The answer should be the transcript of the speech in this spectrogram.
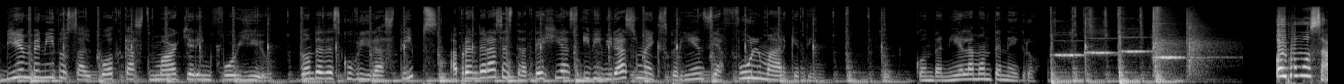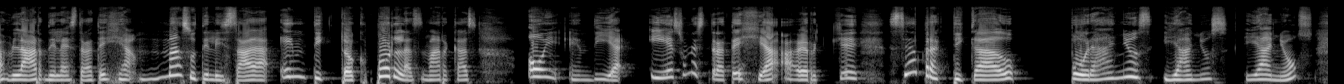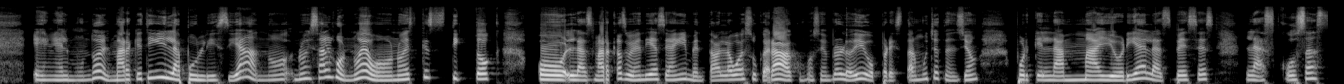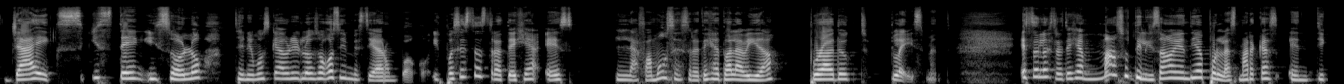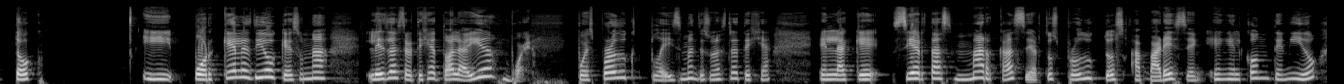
Bienvenidos al podcast Marketing for You, donde descubrirás tips, aprenderás estrategias y vivirás una experiencia full marketing. Con Daniela Montenegro. Hoy vamos a hablar de la estrategia más utilizada en TikTok por las marcas hoy en día. Y es una estrategia, a ver, que se ha practicado por años y años y años en el mundo del marketing y la publicidad. No, no es algo nuevo, no es que TikTok o las marcas hoy en día se han inventado el agua azucarada, como siempre lo digo, prestar mucha atención porque la mayoría de las veces las cosas ya existen y solo tenemos que abrir los ojos e investigar un poco. Y pues esta estrategia es la famosa estrategia de toda la vida, product placement. Esta es la estrategia más utilizada hoy en día por las marcas en TikTok ¿Y por qué les digo que es una es la estrategia de toda la vida? Bueno, pues product placement es una estrategia en la que ciertas marcas, ciertos productos aparecen en el contenido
